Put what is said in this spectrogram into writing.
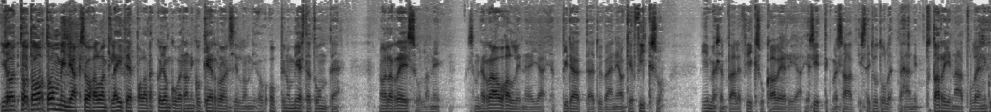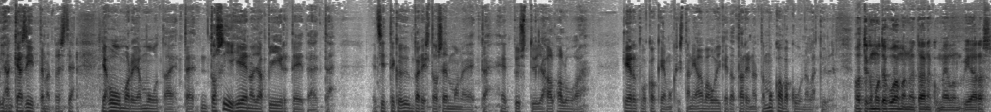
Joo, to, to, Tommin jaksoa haluan kyllä itse palata, kun jonkun verran niin kuin kerroin silloin, niin oppinut miestä tunteen noilla reissuilla, niin semmoinen rauhallinen ja, ja pidättäytyväinen ja oikein fiksu, viimeisen päälle fiksu kaveri. Ja, ja sitten kun me saatiin sitä jutulle tähän, niin tarinaa tulee niin kuin ihan käsittämättömästi ja, ja huumoria ja muuta. Että, että tosi hienoja piirteitä, että, että sitten kun ympäristö on semmoinen, että, että pystyy ja haluaa kertoa kokemuksista, niin aivan huikeita tarinoita. Mukava kuunnella kyllä. Oletteko muuten huomannut, että aina kun meillä on vieras,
